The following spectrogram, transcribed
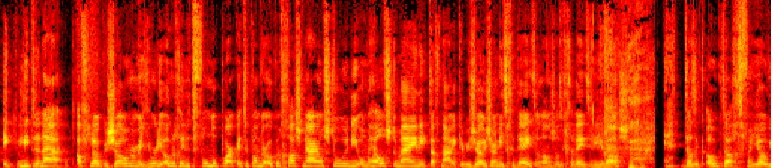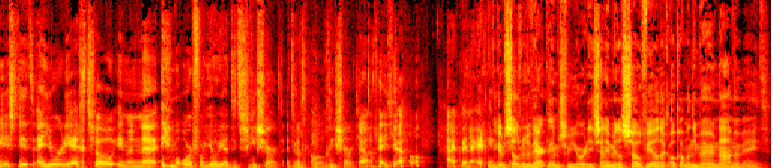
ik liep daarna afgelopen zomer met Jordi ook nog in het Vondelpark. En toen kwam er ook een gast naar ons toe en die omhelsde mij. En ik dacht, nou, ik heb je sowieso niet gedate, want anders had ik geweten wie je was. En dat ik ook dacht van, yo, wie is dit? En Jordi echt zo in mijn, eh, in mijn oor van, yo, ja, dit is Richard. En toen dacht ik, oh, Richard, ja, weet je wel. Ja, ik ben er echt niet Ik heb zelfs met de werknemers van Jordi, die zijn inmiddels zoveel dat ik ook allemaal niet meer hun namen weet.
